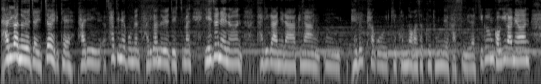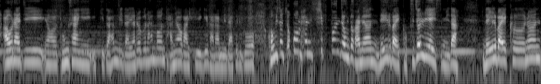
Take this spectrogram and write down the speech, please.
다리가 놓여져 있죠. 이렇게 다리 사진에 보면 다리가 놓여져 있지만 예전에는 다리가 아니라 그냥 음, 배를 타고 이렇게 건너가서 그 동네에 갔습니다. 지금 거기 가면 아우라지 어, 동상이 있기도 합니다. 여러분 한번 다녀가시기 바랍니다. 그리고 거기서 조금 한 10분 정도 가면 네일바이크 구절리에 있습니다. 네일바이크는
